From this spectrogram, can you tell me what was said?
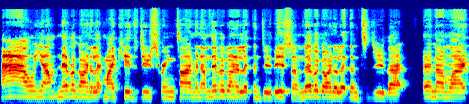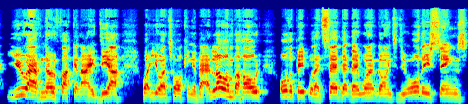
ah, well, yeah, I'm never going to let my kids do screen time and I'm never going to let them do this. And I'm never going to let them to do that. And I'm like, you have no fucking idea what you are talking about. And lo and behold, all the people that said that they weren't going to do all these things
